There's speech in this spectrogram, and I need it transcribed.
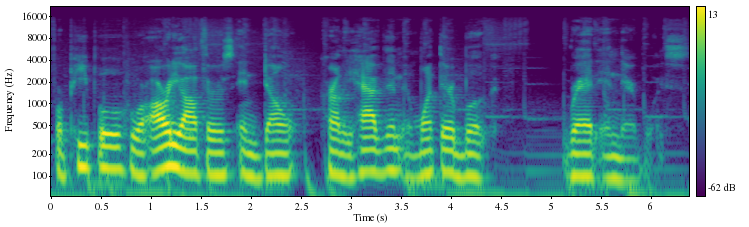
for people who are already authors and don't currently have them and want their book read in their voice.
